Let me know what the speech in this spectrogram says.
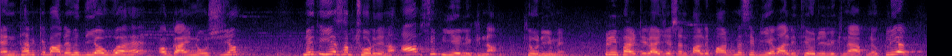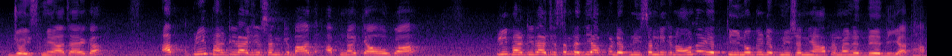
एंथर के बारे में दिया हुआ है, और गाइनोशियम। नहीं तो ये सब छोड़ देना, आप सिर्फ़ ये लिखना थ्योरी में। प्री फर्टिलाइजेशन वाले पार्ट में सिर्फ़ ये वाली थ्योरी लिखना है आपने क्लियर जो इसमें आ जाएगा। अब प्री फर्टिलाइजेशन के बाद अपना क्या होगा? प्री फर्टिलाइजेशन में यदि आपको डेफिनेशन लिखना हो ना, ये तीनों की डेफिनेशन यहाँ पर मैंने दे दिया था।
